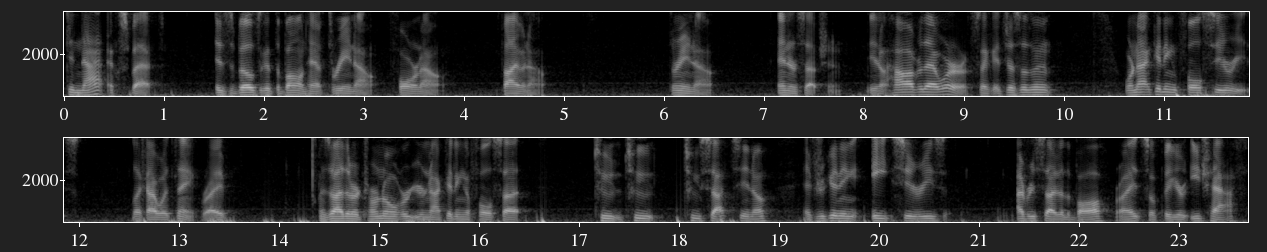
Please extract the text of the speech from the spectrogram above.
did not expect is the Bills to get the ball and have three and out, four and out, five and out, three and out, interception. You know, however that works. Like it just doesn't. We're not getting full series, like I would think, right? It's either a turnover, you're not getting a full set, two two two sets. You know, if you're getting eight series, every side of the ball, right? So figure each half.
